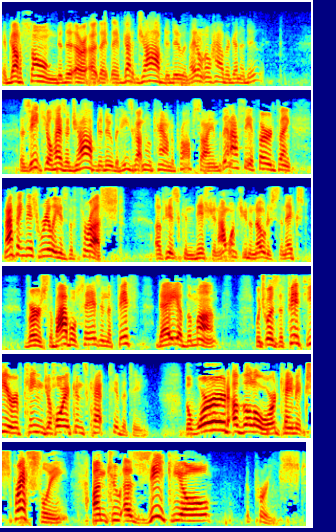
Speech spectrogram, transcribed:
They've got a song to do, or uh, they, they've got a job to do, and they don't know how they're going to do it. Ezekiel has a job to do, but he's got no town to prophesy in. But then I see a third thing, and I think this really is the thrust of his condition. I want you to notice the next verse. The Bible says, In the fifth day of the month, which was the fifth year of King Jehoiachin's captivity, the word of the Lord came expressly unto Ezekiel the priest.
